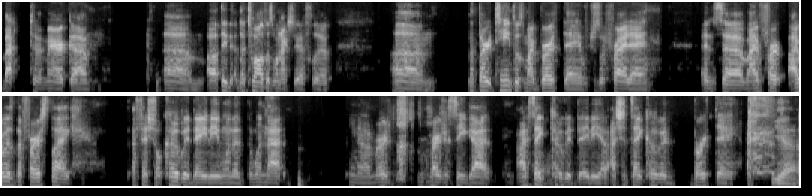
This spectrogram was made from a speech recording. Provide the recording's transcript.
back to America. Um, I think the twelfth is when actually I flew. Um, the 13th was my birthday, which was a Friday. And so my first, I was the first like official COVID baby when the when that you know emer- emergency got. I say COVID baby. I should say COVID birthday. Yeah,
